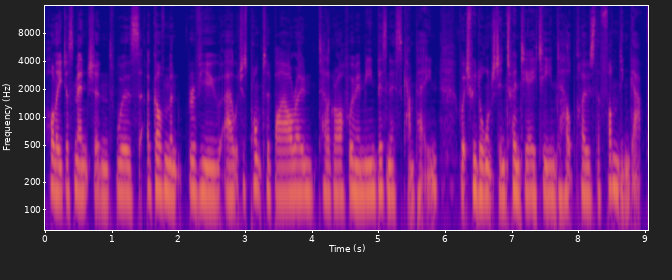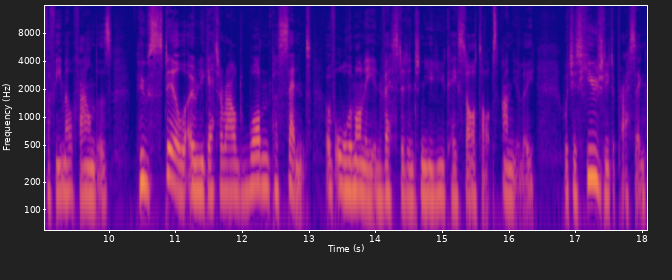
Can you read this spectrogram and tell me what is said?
Holly just mentioned, was a government review uh, which was prompted by our own Telegraph Women Mean Business campaign, which we launched in 2018 to help close the funding gap for female founders who still only get around 1% of all the money invested into new UK startups annually, which is hugely depressing.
